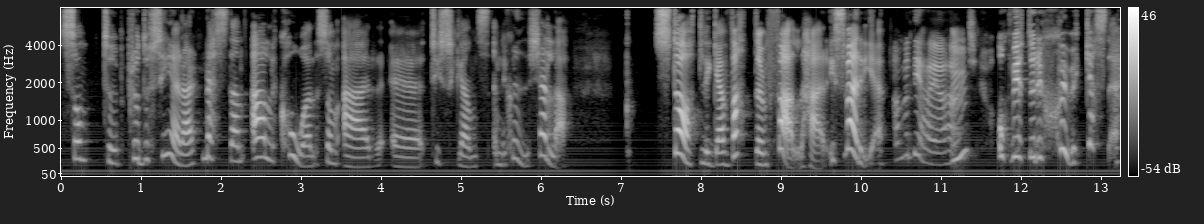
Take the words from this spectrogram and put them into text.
som typ producerar nästan all kol som är eh, Tysklands energikälla? Statliga Vattenfall här i Sverige. Ja men det har jag hört. Mm. Och vet du det sjukaste?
